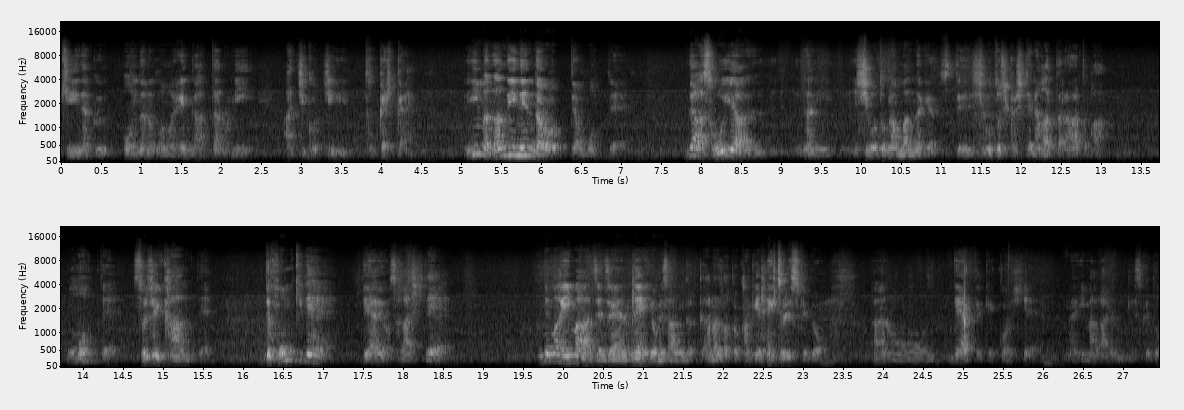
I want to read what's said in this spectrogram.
きりなく女の子の縁があったのにあっちこっちとっか引っかえ。今なんでいねえんだろうって思って。であそういや何仕事頑張んなきゃっつって仕事しかしてなかったなとか思って。それじゃいかんって。で本気で出会いを探して。でまあ今全然ね嫁さんが金沢と関係ない人ですけどあの出会って結婚して今があるんですけど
